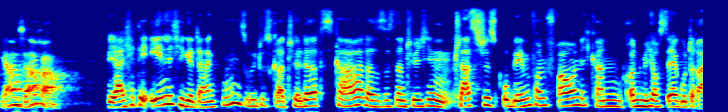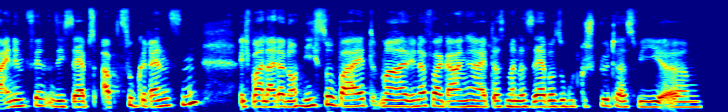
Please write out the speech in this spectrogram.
Ja, Sarah. Ja, ich hatte ähnliche Gedanken, so wie du es gerade schilderst, Kara. Das ist natürlich ein klassisches Problem von Frauen. Ich kann, konnte mich auch sehr gut reinempfinden, sich selbst abzugrenzen. Ich war leider noch nicht so weit mal in der Vergangenheit, dass man das selber so gut gespürt hat, wie ähm,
